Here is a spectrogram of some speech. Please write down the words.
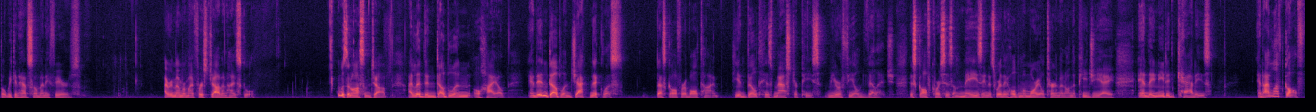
But we can have so many fears. I remember my first job in high school. It was an awesome job. I lived in Dublin, Ohio. And in Dublin, Jack Nicklaus, best golfer of all time, he had built his masterpiece, Muirfield Village. This golf course is amazing. It's where they hold the memorial tournament on the PGA. And they needed caddies. And I loved golf,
